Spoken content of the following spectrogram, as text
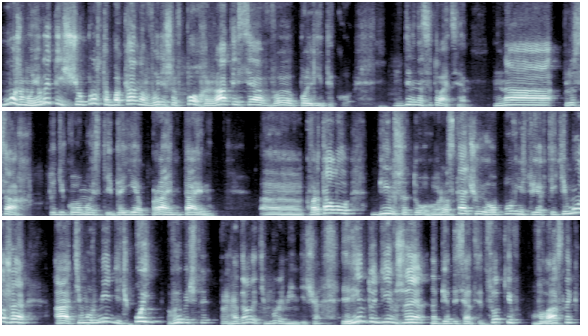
можемо уявити, що просто Баканов вирішив погратися в політику. Дивна ситуація. На плюсах тоді Коломойський дає прайм-тайм е, кварталу. Більше того, розкачує його повністю як тільки може. А Тимур Міндіч, ой, вибачте, пригадали Тимура Міндіча. І він тоді вже на 50% власник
